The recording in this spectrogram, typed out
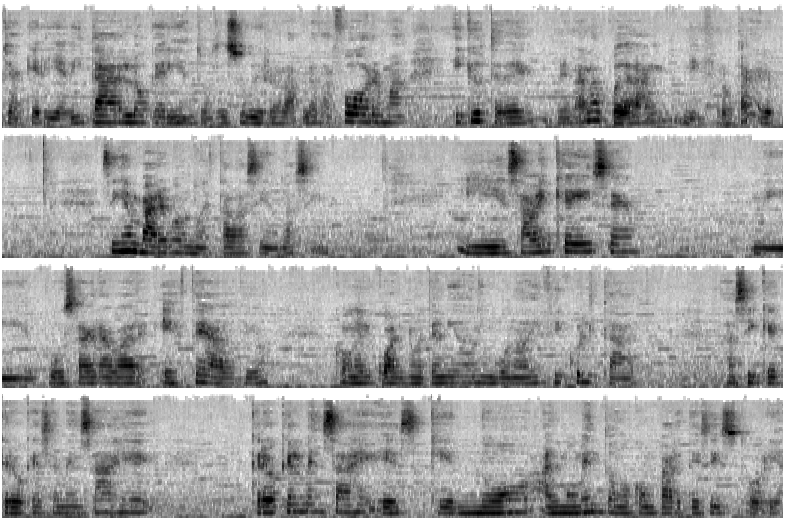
Ya quería editarlo, quería entonces subirlo a la plataforma y que ustedes, Lo puedan disfrutar. Sin embargo, no estaba haciendo así. Y ¿saben qué hice? Me puse a grabar este audio con el cual no he tenido ninguna dificultad. Así que creo que ese mensaje, creo que el mensaje es que no, al momento no comparte esa historia.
